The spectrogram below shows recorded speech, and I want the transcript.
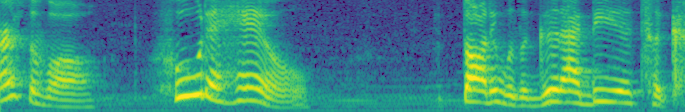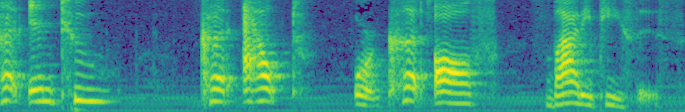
First of all, who the hell thought it was a good idea to cut into, cut out, or cut off body pieces?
